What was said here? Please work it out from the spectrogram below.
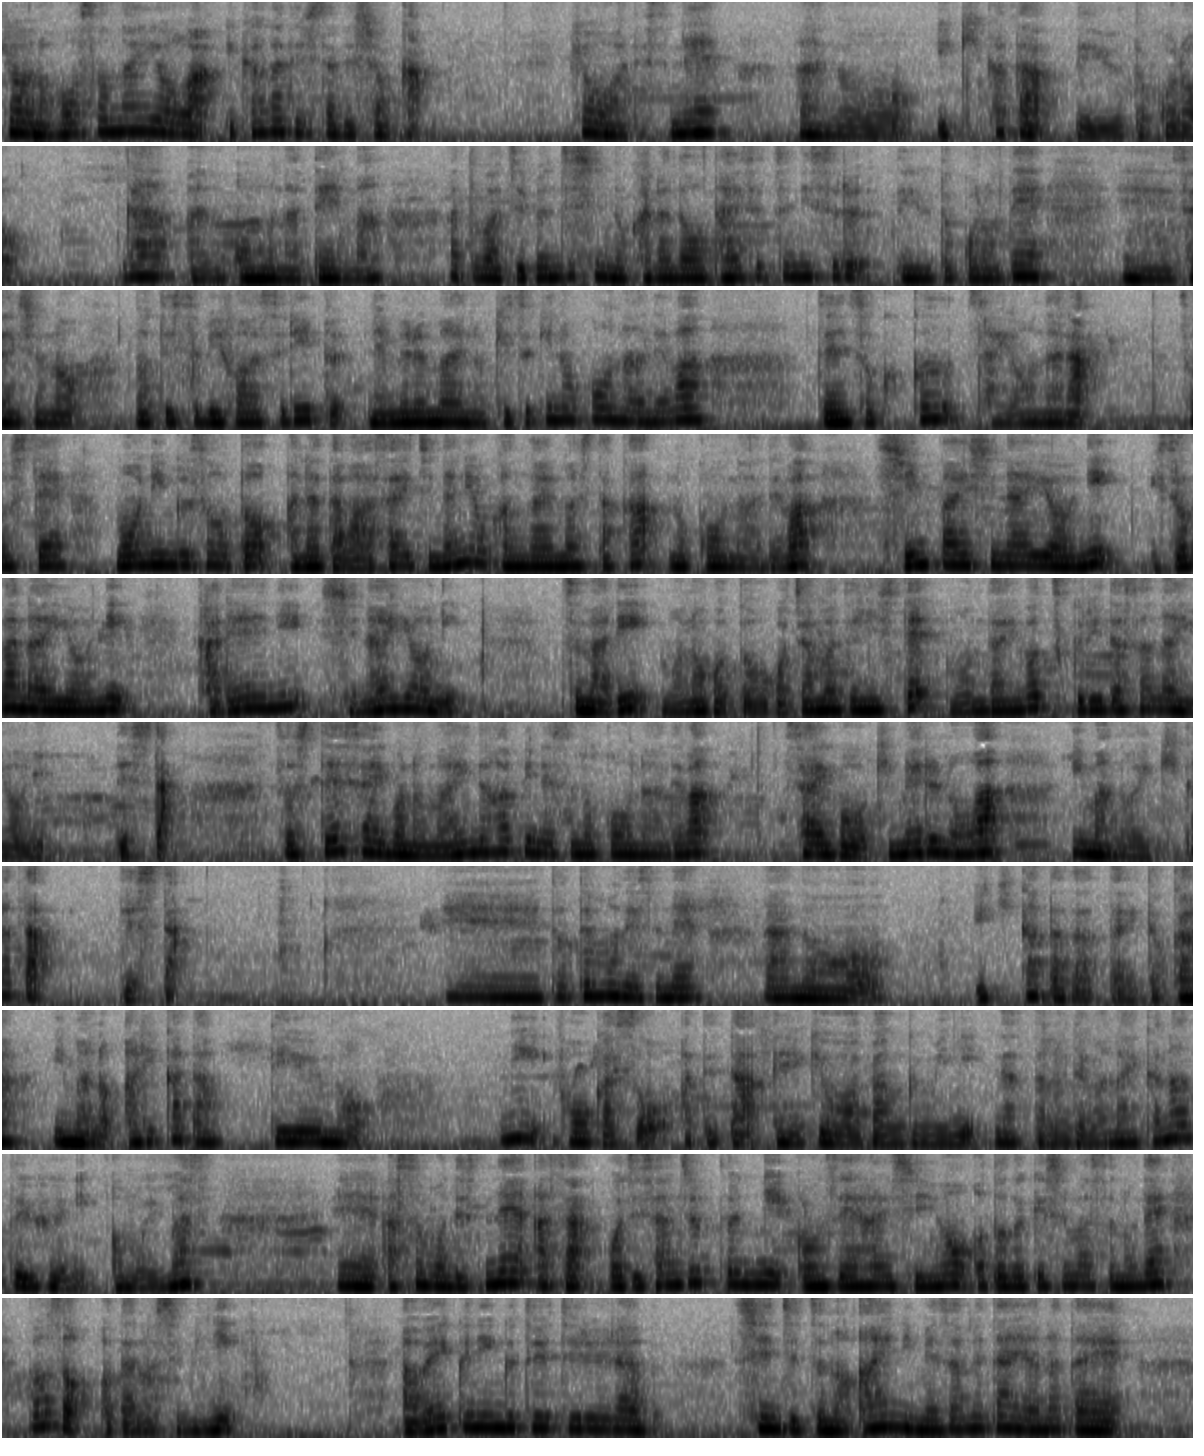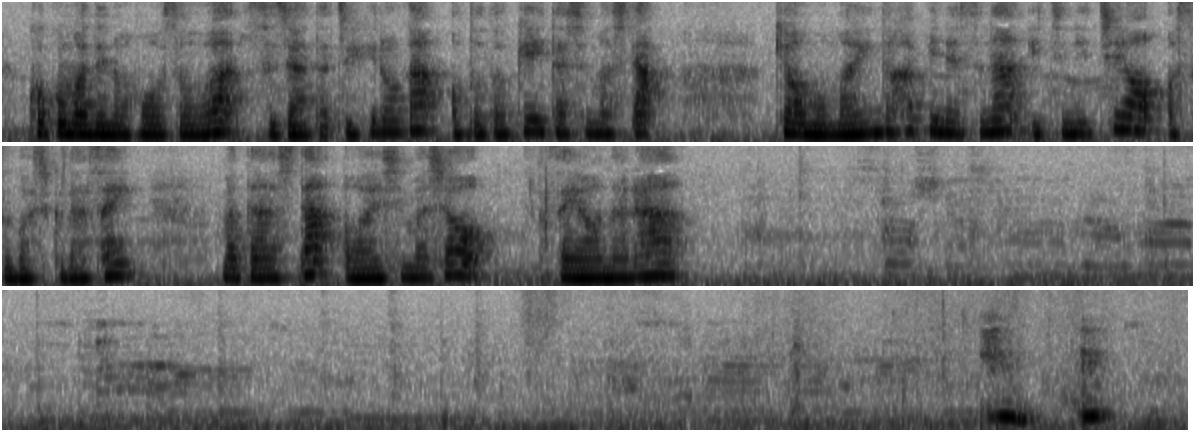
今日の放送内容はいかがでしたでしょうか？今日はですねあの生き方っていうところがあの主なテーマあとは自分自身の体を大切にするっていうところで、えー、最初の「Notice Before Sleep 眠る前の気づき」のコーナーでは「喘息くんさようなら」そして「Morning Thought あなたは朝一何を考えましたか?」のコーナーでは「心配しないように急がないように華麗にしないように」つまり物事をごちゃ混ぜにして問題を作り出さないようにでした。そして最後のマインドハピネスのコーナーでは最後を決めるのは今の生き方でした、えー、とてもですねあの生き方だったりとか今の在り方っていうのにフォーカスを当てた、えー、今日は番組になったのではないかなというふうに思います。えー、明日もですね朝5時30分に音声配信をお届けしますのでどうぞお楽しみに Awakening to True Love 真実の愛に目覚めたいあなたへここまでの放送はスジャータ千尋がお届けいたしました。今日もマインドハピネスな一日をお過ごしください。また明日お会いしましょう。さようなら。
